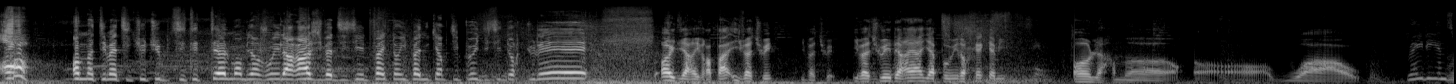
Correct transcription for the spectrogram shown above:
Oh Oh mathématiques YouTube, c'était tellement bien joué la rage, il va décider de fight, non il panique un petit peu, il décide de reculer. Oh il y arrivera pas, il va tuer, il va tuer. Il va tuer derrière, il y a a mis. Oh l'armor. Oh waouh. Radiant's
